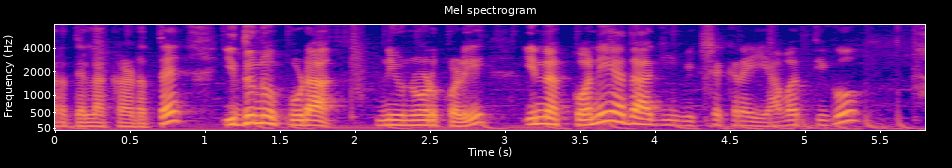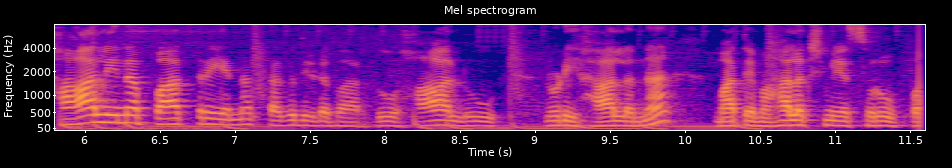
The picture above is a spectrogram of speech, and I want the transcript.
ಥರದ್ದೆಲ್ಲ ಕಾಡುತ್ತೆ. ಇದನ್ನು ಕೂಡ ನೀವು ನೋಡ್ಕೊಳ್ಳಿ. ಇನ್ನು ಕೊನೆಯದಾಗಿ ವೀಕ್ಷಕರೇ, ಯಾವತ್ತಿಗೂ ಹಾಲಿನ ಪಾತ್ರೆಯನ್ನು ತೆಗೆದಿಡಬಾರ್ದು. ಹಾಲು, ನೋಡಿ ಹಾಲನ್ನು ಮಾತೆ ಮಹಾಲಕ್ಷ್ಮಿಯ ಸ್ವರೂಪ,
